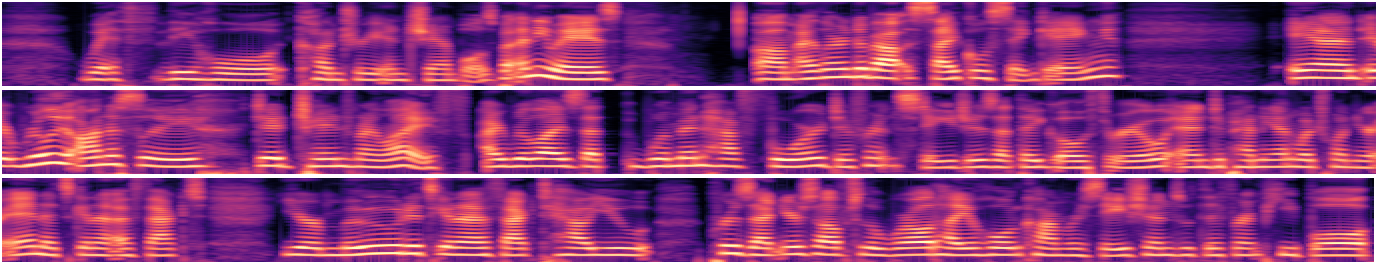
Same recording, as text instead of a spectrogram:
with the whole country in shambles. But, anyways, um, I learned about cycle syncing and it really honestly did change my life. I realized that women have four different stages that they go through, and depending on which one you're in, it's going to affect your mood. It's going to affect how you present yourself to the world, how you hold conversations with different people,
